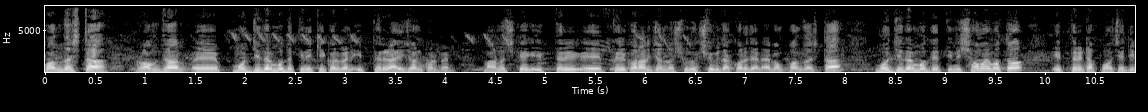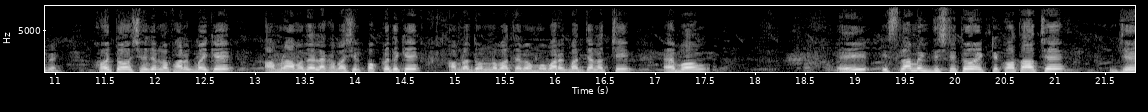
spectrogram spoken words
পঞ্চাশটা রমজান মসজিদের মধ্যে তিনি কি করবেন? ইফতারের আয়োজন করবেন। মানুষকে ইফতারি ইফতারি করার জন্য সুযোগ সুবিধা করে দেন এবং পঞ্চাশটা মসজিদের মধ্যে তিনি সময় মতো ইফতারিটা পৌঁছে দিবেন। হয়তো সেজন্য ফারুক ভাইকে আমরা আমাদের এলাকাবাসীর পক্ষ থেকে আমরা ধন্যবাদ এবং মোবারকবাদ জানাচ্ছি এবং এই ইসলামিক দৃষ্টিতেও একটি কথা আছে যে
